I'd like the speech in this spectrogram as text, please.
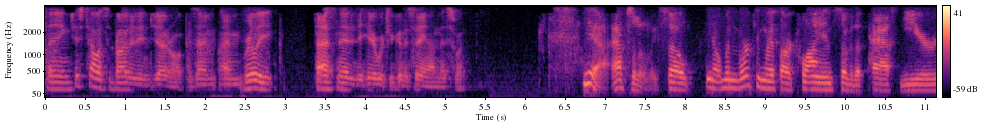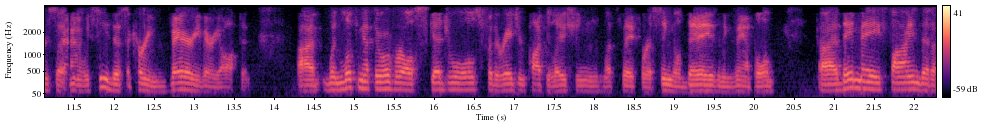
thing. Just tell us about it in general, because I'm I'm really fascinated to hear what you're going to say on this one. Yeah, absolutely. So, you know, when working with our clients over the past years, uh, you know, we see this occurring very, very often. Uh, when looking at their overall schedules for their agent population, let's say for a single day as an example, uh, they may find that a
